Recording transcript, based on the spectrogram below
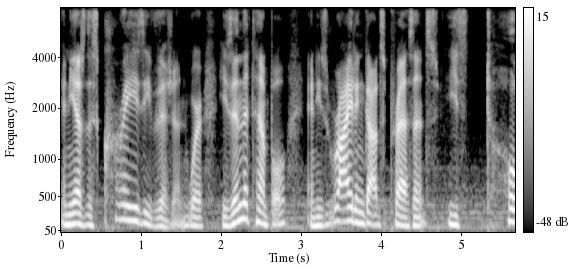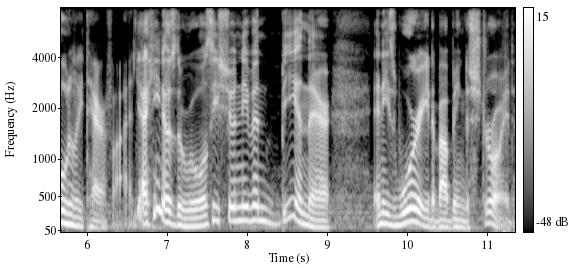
And he has this crazy vision where he's in the temple and he's right in God's presence. He's totally terrified. Yeah, he knows the rules. He shouldn't even be in there and he's worried about being destroyed.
